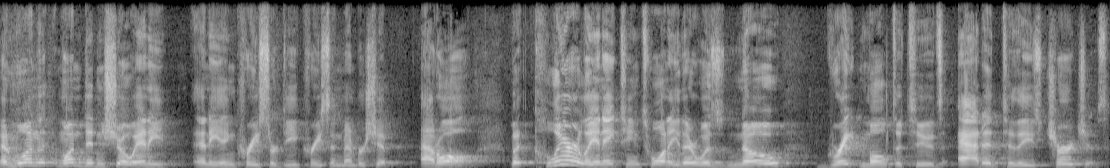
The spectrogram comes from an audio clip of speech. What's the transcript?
And one, one didn't show any, any increase or decrease in membership at all. But clearly in 1820, there was no great multitudes added to these churches.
